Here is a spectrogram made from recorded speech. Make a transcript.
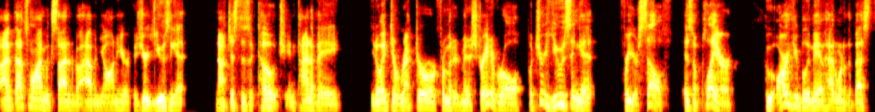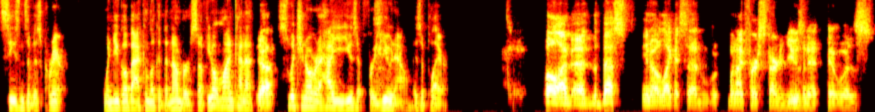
I, that's why I'm excited about having you on here because you're using it not just as a coach and kind of a you know a director or from an administrative role, but you're using it for yourself as a player who arguably may have had one of the best seasons of his career when you go back and look at the numbers. So if you don't mind kind of yeah. switching over to how you use it for you now as a player. Well, I'm uh, the best, you know, like I said, w- when I first started using it, it was,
